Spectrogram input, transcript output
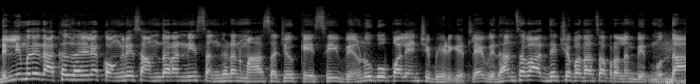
दिल्लीमध्ये दाखल झालेल्या काँग्रेस आमदारांनी संघटन महासचिव के सी वेणुगोपाल यांची भेट घेतली. आहे विधानसभा अध्यक्षपदाचा प्रलंबित मुद्दा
